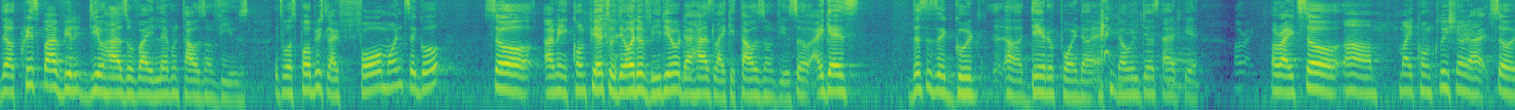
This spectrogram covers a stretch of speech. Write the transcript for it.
The CRISPR video has over 11,000 views. It was published like four months ago, so, I mean, compared to the other video that has like a thousand views. So I guess this is a good uh, data point that, that we just had here. All right, All right so um, my conclusion, uh, so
